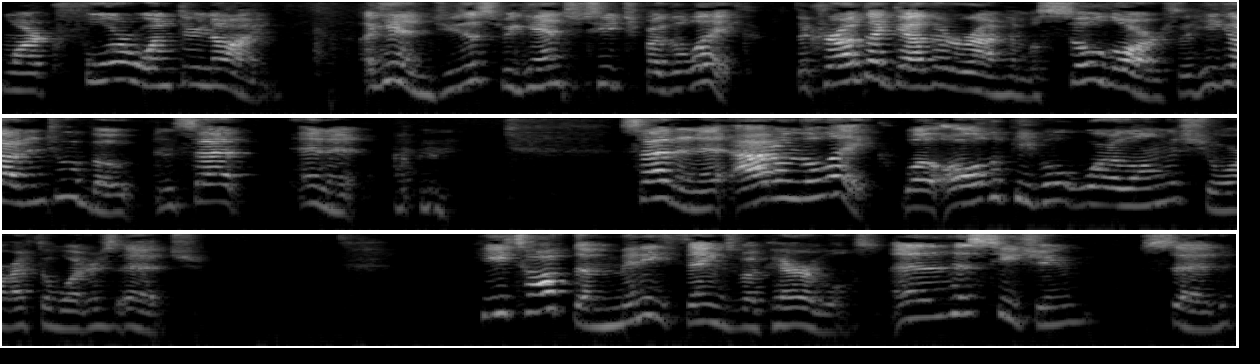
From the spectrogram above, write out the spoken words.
Mark 4 1 through 9. Again, Jesus began to teach by the lake. The crowd that gathered around him was so large that he got into a boat and sat in it. sat in it out on the lake, while all the people were along the shore at the water's edge. He taught them many things by parables, and in his teaching said,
